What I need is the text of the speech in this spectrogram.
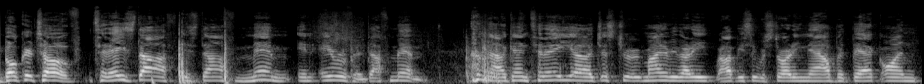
Boker Tov. Today's daf is daf Mem in Eruvin, daf Mem. now, again, today, uh, just to remind everybody, obviously we're starting now, but back on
